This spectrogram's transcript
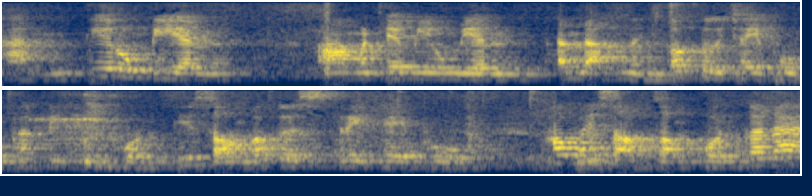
ขันที่โรงเรียนอ่ามันจะมีโรงเรียนอันดับหนึ่งก็คือชัยภูมิพักดีผลที่สองก็คือสตรีชัยภูมิเข้าไปสอบสองคนก็ได้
